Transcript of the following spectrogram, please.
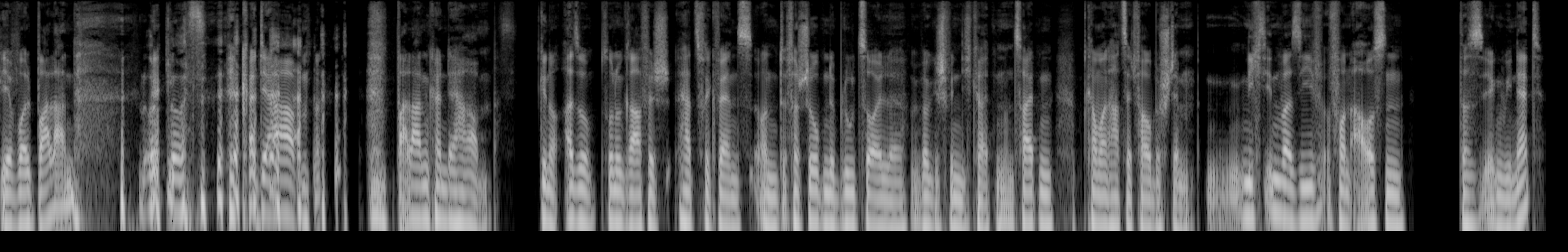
Ihr wollt ballern? Und los. könnt ihr haben. Ballern könnt ihr haben. Genau, also sonografisch Herzfrequenz und verschobene Blutsäule über Geschwindigkeiten und Zeiten kann man HZV bestimmen. Nicht invasiv von außen, das ist irgendwie nett.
